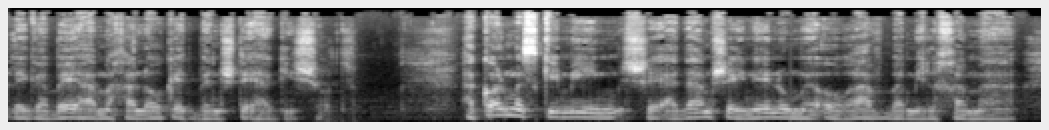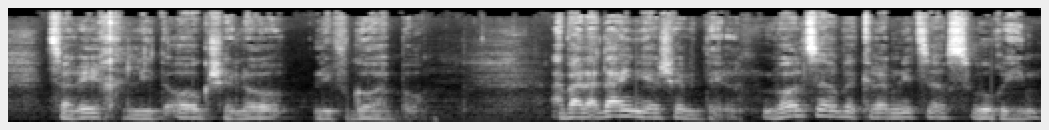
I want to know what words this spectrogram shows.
לגבי המחלוקת בין שתי הגישות. הכל מסכימים שאדם שאיננו מעורב במלחמה צריך לדאוג שלא לפגוע בו. אבל עדיין יש הבדל. וולצר וקרמניצר סבורים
